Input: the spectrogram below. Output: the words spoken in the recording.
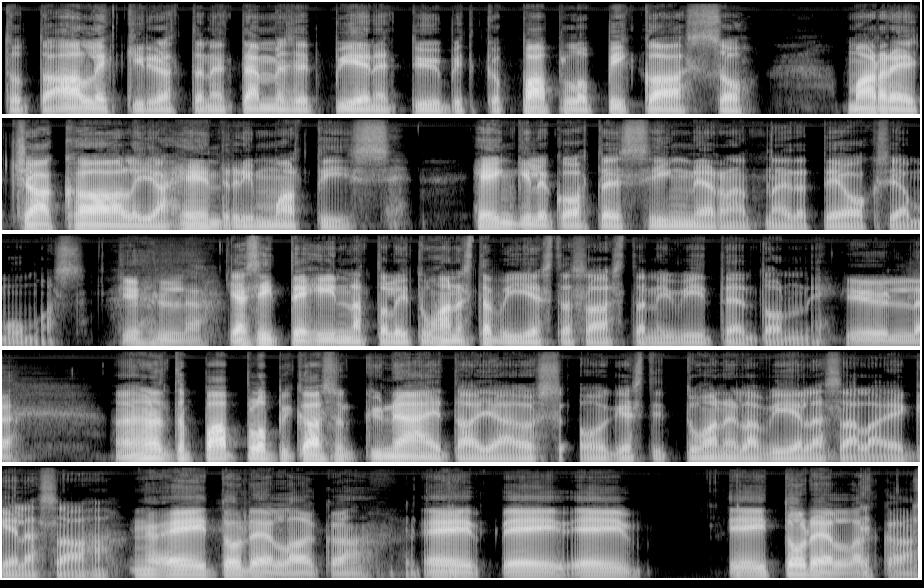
tota, allekirjoittaneet tämmöiset pienet tyypit kuin Pablo Picasso, Mare Chagall ja Henri Matisse. Henkilökohtaisesti signeerannut näitä teoksia muun muassa. Kyllä, Ja sitten hinnat oli 1500 niin viiteen tonniin. kyllä. Mä sanon, että Pablo Picasson kynä ei tajaa, jos oikeasti tuhannella vielä saa ekellä saada. No ei todellakaan. Ei, ei, ei, ei todellakaan.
